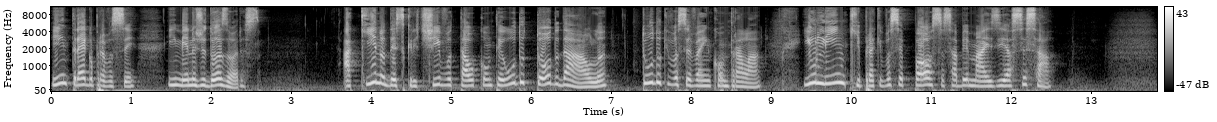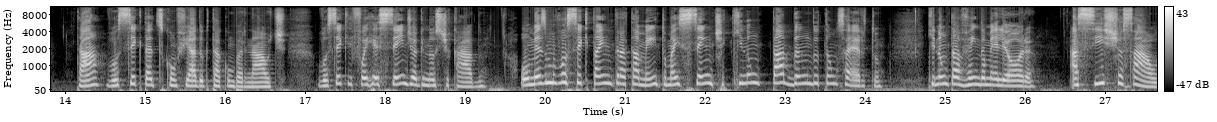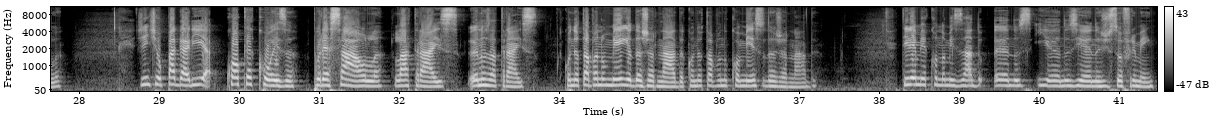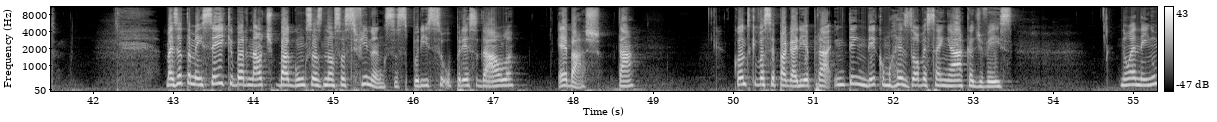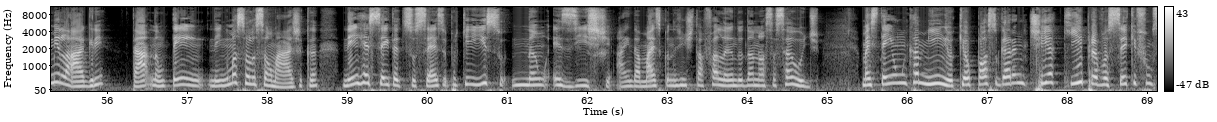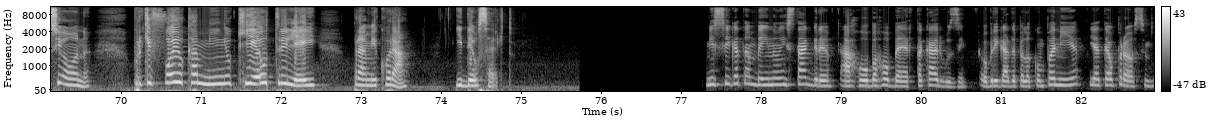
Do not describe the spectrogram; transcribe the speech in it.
e entrego para você em menos de duas horas. Aqui no descritivo está o conteúdo todo da aula, tudo que você vai encontrar lá, e o link para que você possa saber mais e acessar. Tá? Você que está desconfiado que está com burnout, você que foi recém-diagnosticado, ou mesmo você que está em tratamento, mas sente que não está dando tão certo que não está vendo melhora, assiste essa aula. Gente, eu pagaria qualquer coisa por essa aula lá atrás, anos atrás, quando eu estava no meio da jornada, quando eu estava no começo da jornada. Teria me economizado anos e anos e anos de sofrimento. Mas eu também sei que o burnout bagunça as nossas finanças, por isso o preço da aula é baixo, tá? Quanto que você pagaria para entender como resolve essa enhaca de vez não é nenhum milagre, tá? Não tem nenhuma solução mágica, nem receita de sucesso, porque isso não existe, ainda mais quando a gente está falando da nossa saúde. mas tem um caminho que eu posso garantir aqui para você que funciona, porque foi o caminho que eu trilhei para me curar e deu certo. Me siga também no Instagram, arroba Roberta Caruzzi. Obrigada pela companhia e até o próximo.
